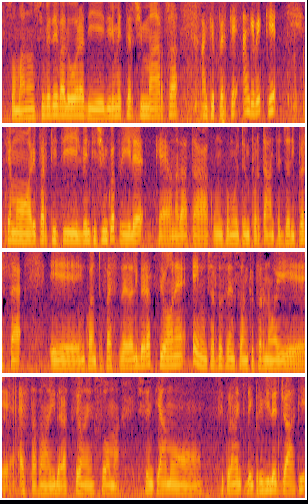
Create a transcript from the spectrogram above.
insomma non si vedeva l'ora di, di rimetterci in marcia, anche perché, anche perché siamo ripartiti il 25 aprile, che è una data comunque molto importante già di per sé, in quanto festa della liberazione e in un certo senso anche per noi è stata una liberazione, insomma ci sentiamo sicuramente dei privilegiati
